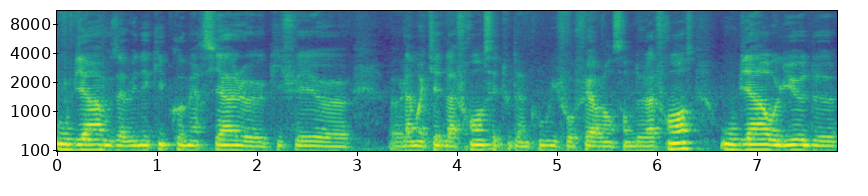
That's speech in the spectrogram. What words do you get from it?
ou bien vous avez une équipe commerciale euh, qui fait euh, euh, la moitié de la France et tout d'un coup il faut faire l'ensemble de la France, ou bien au lieu de,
